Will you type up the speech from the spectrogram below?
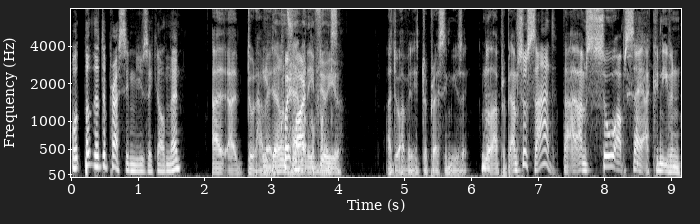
well, put the depressing music on then. I, I don't have you any. don't Quick have any, do you? I don't have any depressing music. I'm not that prepared. I'm so sad. I'm so upset. I couldn't even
